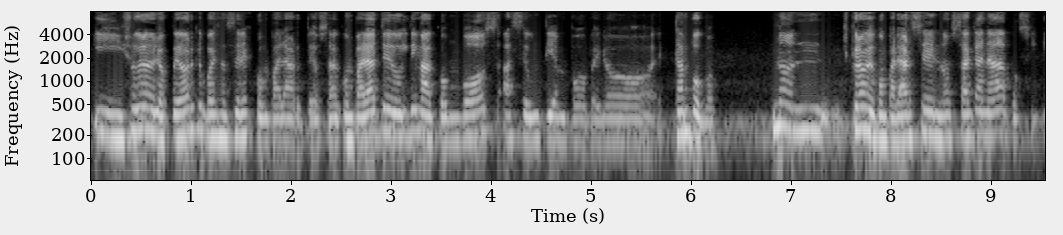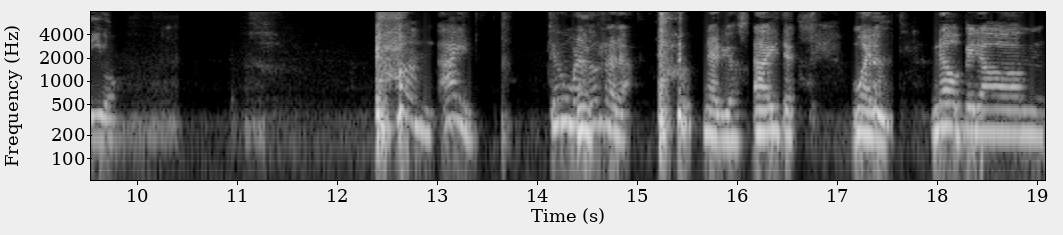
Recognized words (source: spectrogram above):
y yo creo que lo peor que puedes hacer es compararte. O sea, compararte de última con vos hace un tiempo, pero tampoco. No, creo que compararse no saca nada positivo. Ay, tengo una tos rara. Nervios. Ah, viste. Bueno, no, pero. um,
